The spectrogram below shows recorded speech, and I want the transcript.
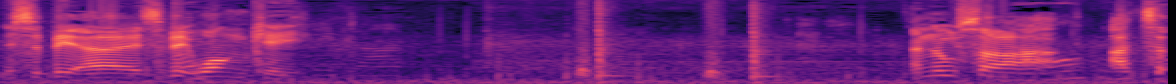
It's a bit, uh, it's a bit wonky. And also, I, I t-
